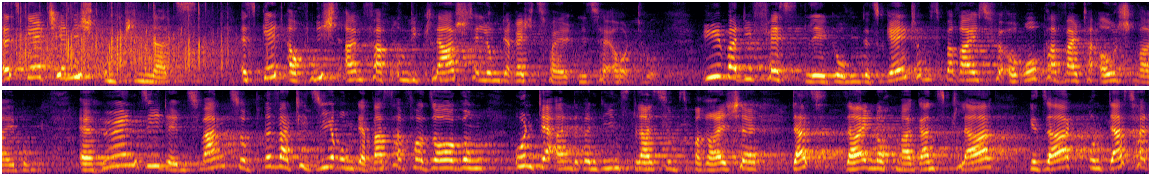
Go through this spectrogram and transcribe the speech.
es geht hier nicht um Peanuts. Es geht auch nicht einfach um die Klarstellung der Rechtsverhältnisse, Herr Otto. Über die Festlegung des Geltungsbereichs für europaweite Ausschreibungen erhöhen Sie den Zwang zur Privatisierung der Wasserversorgung und der anderen Dienstleistungsbereiche. Das sei noch mal ganz klar gesagt, und das hat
